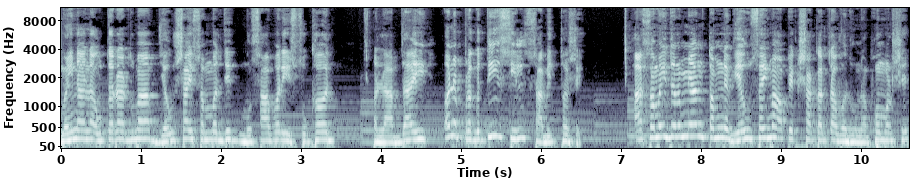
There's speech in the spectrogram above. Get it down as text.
મહિનાના ઉત્તરાર્ધમાં વ્યવસાય સંબંધિત મુસાફરી સુખદ, લાભદાયી અને પ્રગતિશીલ સાબિત થશે. આ સમય દરમિયાન તમને વ્યવસાયમાં અપેક્ષા કરતાં વધુ નફો મળશે.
